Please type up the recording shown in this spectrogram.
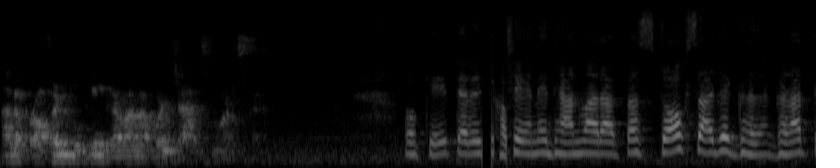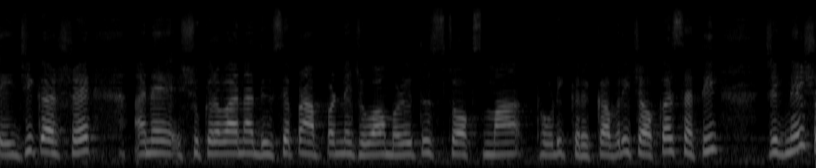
અને પ્રોફિટ બુકિંગ કરવાના પણ ચાન્સ મળશે. ઓકે, ત્યારે છે એને ધ્યાનમાં રાખતા સ્ટોક્સ આજે ઘણા તેજી કરશે અને શુક્રવારના દિવસે પણ આપણને જોવા મળ્યું હતું સ્ટોક્સમાં થોડીક રિકવરી ચોક્કસ હતી. જિગ્નેશ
